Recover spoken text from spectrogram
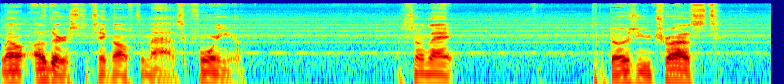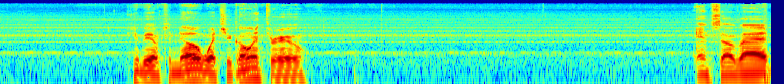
Allow others to take off the mask for you. So that those you trust can be able to know what you're going through. And so that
